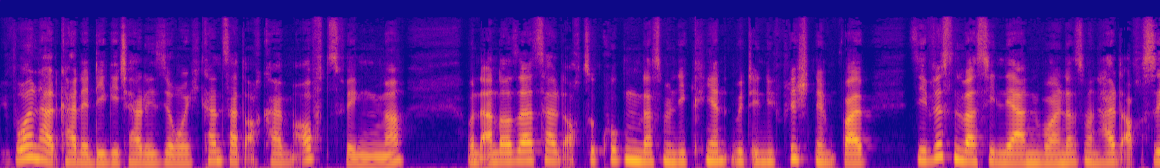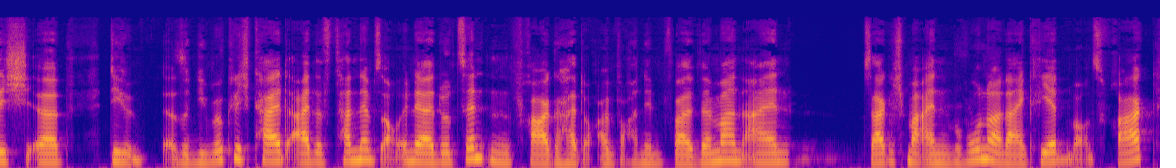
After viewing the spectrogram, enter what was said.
die wollen halt keine Digitalisierung. Ich kann es halt auch keinem aufzwingen, ne? Und andererseits halt auch zu gucken, dass man die Klienten mit in die Pflicht nimmt, weil sie wissen, was sie lernen wollen, dass man halt auch sich äh, die, also die Möglichkeit eines Tandems auch in der Dozentenfrage halt auch einfach nimmt, weil wenn man ein, sage ich mal, einen Bewohner oder einen Klienten bei uns fragt,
